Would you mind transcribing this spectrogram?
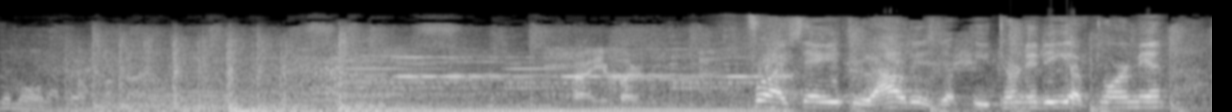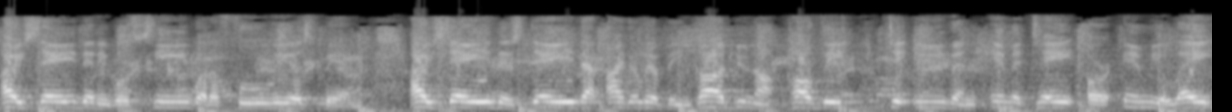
them all. Alright, you're clear. For I say, throughout his eternity of torment, I say that he will see what a fool he has been. I say this day that I, the living God, do not call thee to even imitate or emulate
